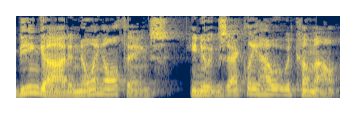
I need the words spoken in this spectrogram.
Being God and knowing all things, he knew exactly how it would come out.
